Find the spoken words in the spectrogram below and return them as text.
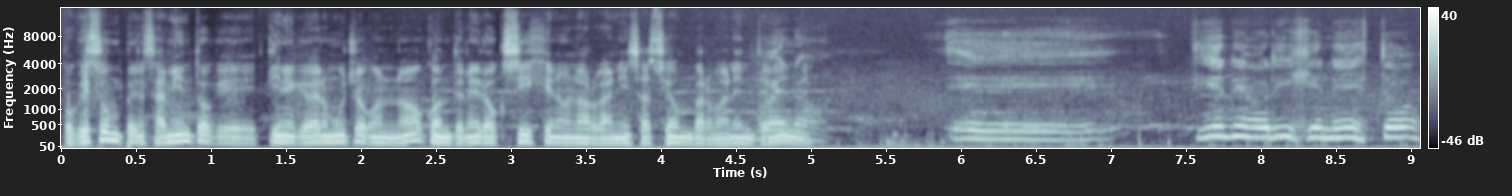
Porque es un pensamiento que tiene que ver mucho con, ¿no? con tener oxígeno en la organización permanentemente. Bueno, eh, tiene origen esto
